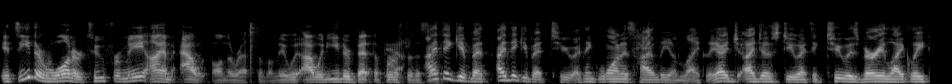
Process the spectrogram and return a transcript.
it's either one or two for me. I am out on the rest of them. It w- I would either bet the first or the second. I think you bet. I think you bet two. I think one is highly unlikely. I, I just do. I think two is very likely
